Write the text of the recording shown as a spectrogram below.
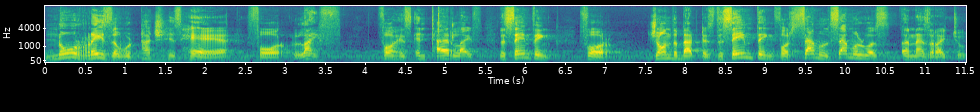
no razor would touch his hair for life, for his entire life. The same thing for John the Baptist, the same thing for Samuel. Samuel was a Nazarite too.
